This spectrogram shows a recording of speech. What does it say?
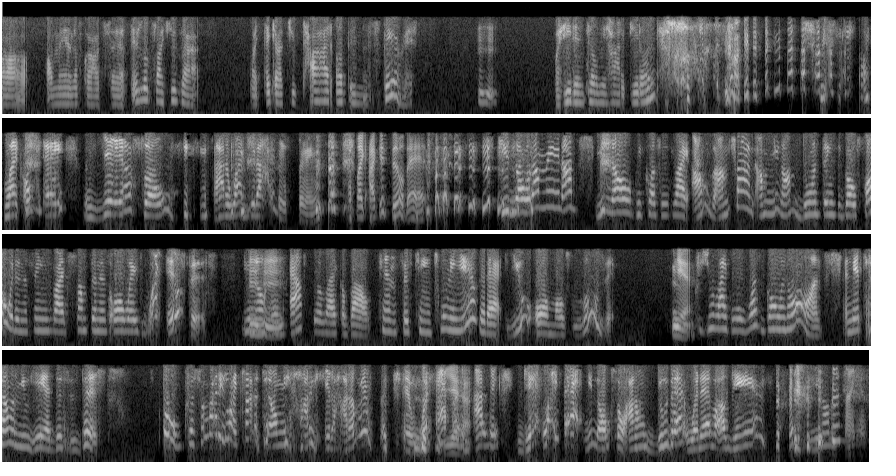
uh, a man of God said, "It looks like you got, like they got you tied up in the spirit." Mhm. But he didn't tell me how to get untied. I'm like, okay, yeah. So how do I get out of this thing? like I can feel that. you know what I mean? I'm, you know, because it's like I'm, I'm trying. I'm, you know, I'm doing things to go forward, and it seems like something is always, what is this? You know, mm-hmm. and after like about ten, fifteen, twenty years of that, you almost lose it. Yeah. Because you're like, well, what's going on? And they're telling you, yeah, this is this. Oh, could somebody like kind of tell me how to get out of it and what happened yeah. and how to get like that, you know, so I don't do that whatever again. you know what I'm saying?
